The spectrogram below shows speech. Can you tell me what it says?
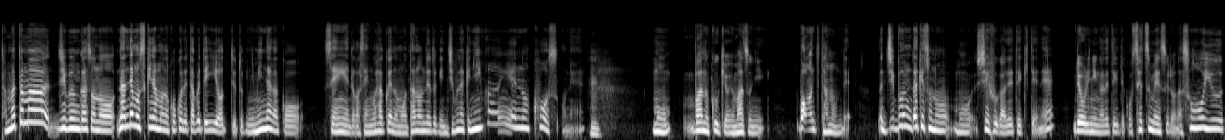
たまたま自分がその何でも好きなものここで食べていいよっていう時にみんながこう1,000円とか1,500円のものを頼んでる時に自分だけ2万円のコースをね、うん。もう場の空気を読まずにボンって頼んで自分だけそのもうシェフが出てきてね料理人が出てきてこう説明するようなそういう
